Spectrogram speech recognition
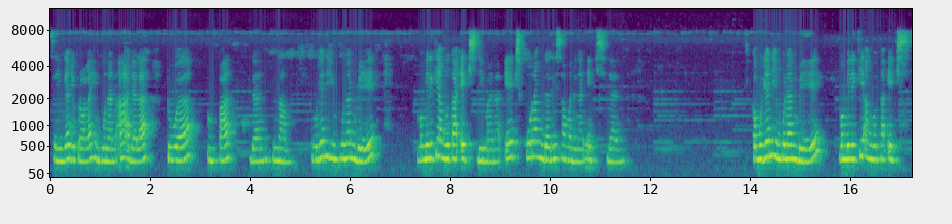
sehingga diperoleh himpunan A adalah 2, 4, dan 6. Kemudian di himpunan B memiliki anggota X di mana X kurang dari sama dengan X dan kemudian himpunan B memiliki anggota X,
